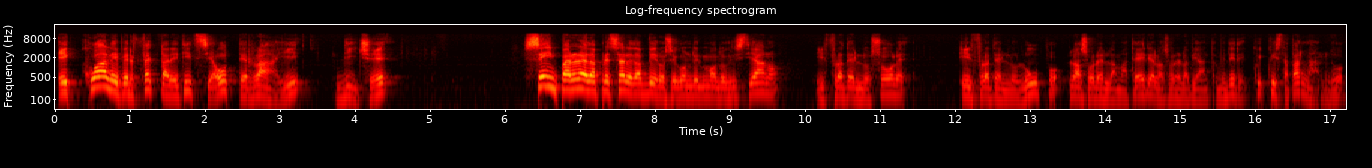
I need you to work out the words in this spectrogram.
e quale perfetta letizia otterrai, dice, se imparerai ad apprezzare davvero, secondo il modo cristiano, il fratello sole, il fratello lupo, la sorella materia, la sorella pianta. Vedete, qui, qui sta parlando,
